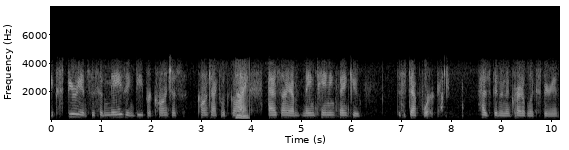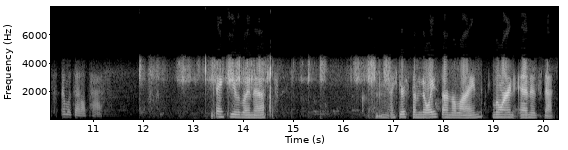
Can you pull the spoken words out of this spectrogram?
experience this amazing deeper conscious contact with God. As I am maintaining, thank you, the step work has been an incredible experience. And with that, I'll pass. Thank you, Lynette. Mm, I hear some noise on the line. Lauren N is next.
